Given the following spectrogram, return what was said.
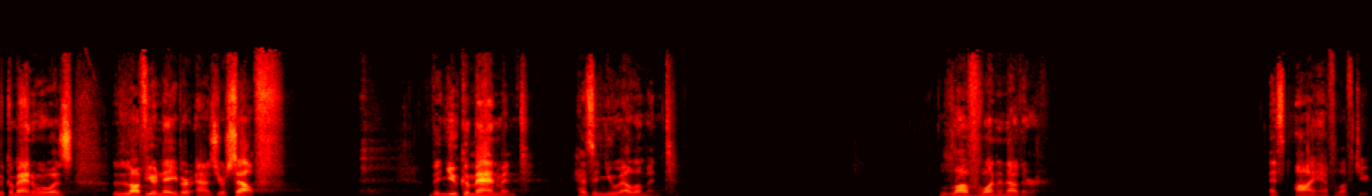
the commandment was love your neighbor as yourself. The new commandment has a new element love one another as I have loved you.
